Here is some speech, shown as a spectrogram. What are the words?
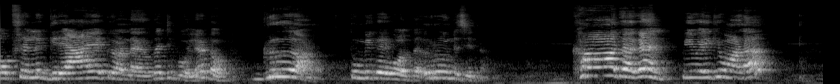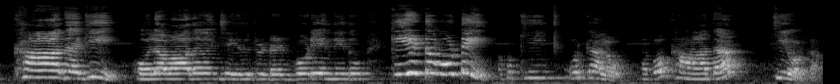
ഓപ്ഷനിൽ ഗ്രായൊക്കെ ഉണ്ടായിരുന്നു തെറ്റിപ്പോയില്ല കേട്ടോ? ഗൃ ആണ്. തുമ്പിക്കൈ പോലത്തെ റുവിന്റെ ചിഹ്നം. ഘാതകൻ പി വൈക്കുമാണ് ഘാതകി. കൊലപാതകം ചെയ്തിട്ട് ഡെഡ് ബോഡി എന്ത് ചെയ്തു? കീട്ട് പൂട്ടി അപ്പൊ കീ ഓർക്കാലോ. അപ്പൊ ഘാത കീ ഓർക്കാം.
